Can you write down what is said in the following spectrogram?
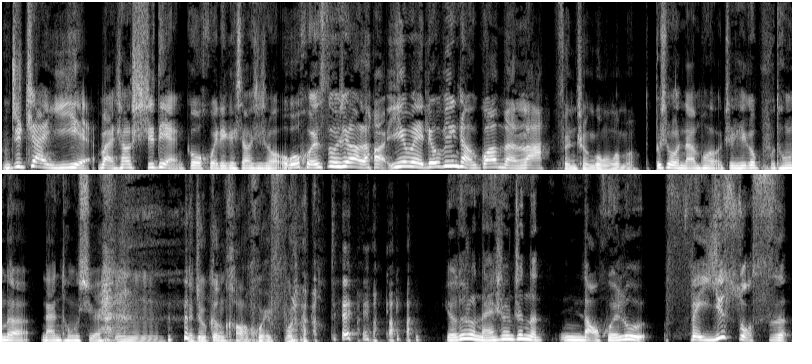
你就站一夜，晚上十点给我回了一个消息说，我回宿舍了，因为溜冰场关门了。分成功了吗？不是我男朋友，只是一个普通的男同学。嗯，那就更好回复了。对有的时候男生真的脑回路匪夷所思，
